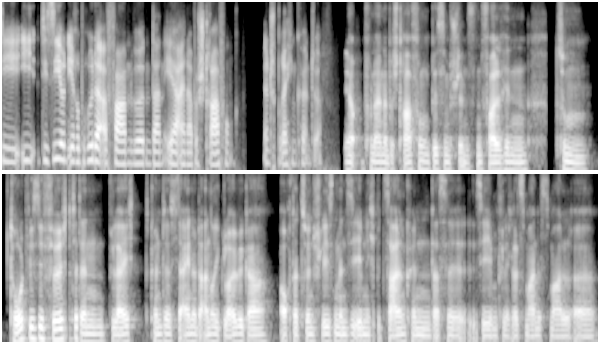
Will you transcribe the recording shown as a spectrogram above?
die, die sie und ihre Brüder erfahren würden, dann eher einer Bestrafung entsprechen könnte. Ja, von einer Bestrafung bis im schlimmsten Fall hin zum Tod, wie sie fürchtet, denn vielleicht könnte sich der ein oder andere Gläubiger auch dazu entschließen, wenn sie eben nicht bezahlen können, dass sie sie eben vielleicht als Mannes mal äh,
